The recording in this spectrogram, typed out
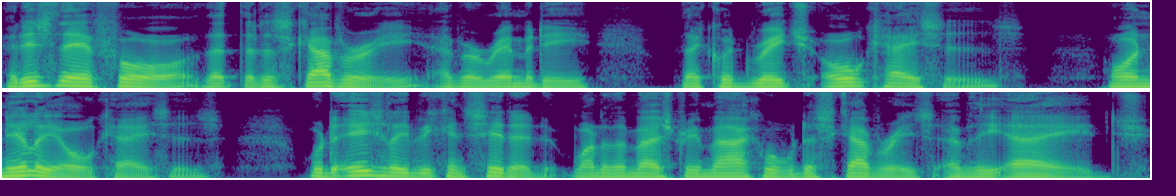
It is therefore that the discovery of a remedy that could reach all cases, or nearly all cases, would easily be considered one of the most remarkable discoveries of the age.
